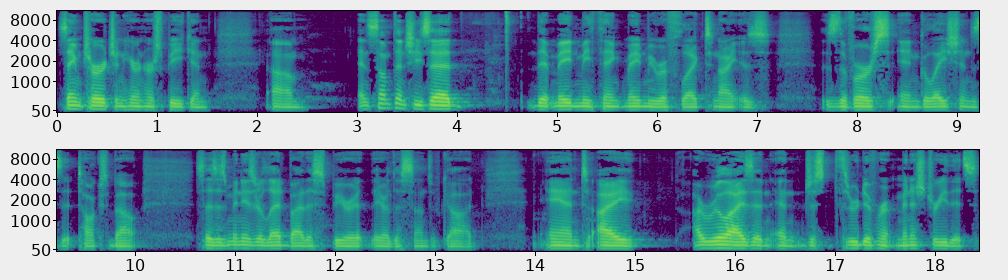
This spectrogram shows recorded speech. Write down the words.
same church, and hearing her speak, and um, and something she said that made me think, made me reflect tonight is is the verse in Galatians that talks about says, "As many as are led by the Spirit, they are the sons of God." And I, I realize, and, and just through different ministry that's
